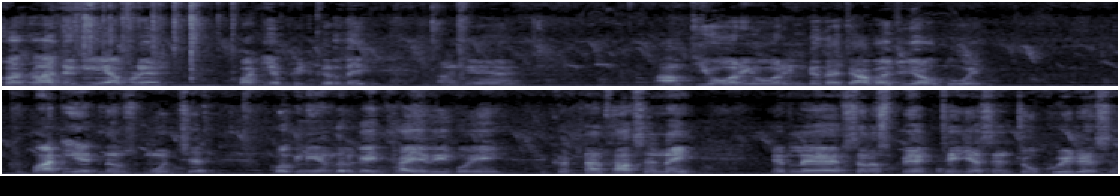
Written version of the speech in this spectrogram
ખાસ આ જગ્યાએ આપણે પાટિયા ફિટ કરી દઈ, કારણ કે આમથી ઓવરી ઓવરીને કદાચ આ બાજુ આવતું હોય, તો પાટી એકદમ સ્મૂથ છે. પગની અંદર કંઈ થાય એવી કોઈ ઘટના થશે નહીં. એટલે સરસ પેક થઈ જશે અને ચોખ્ખું રહેશે.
